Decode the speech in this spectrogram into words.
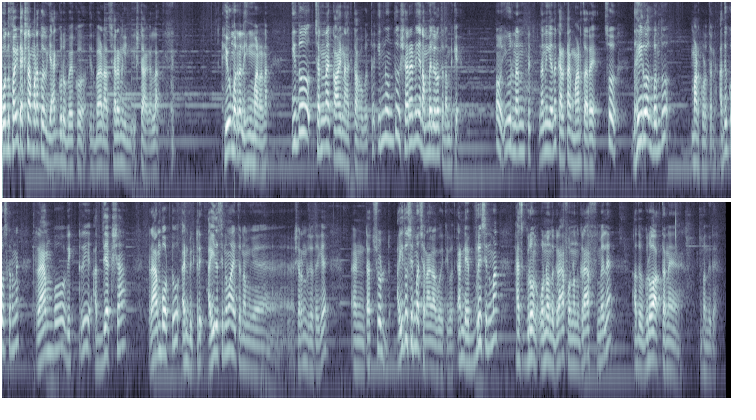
ಒಂದು ಫೈಟ್ ಎಕ್ಸ್ಟ್ರಾ ಮಾಡೋಕೆ ಯಾಕೆ ಗುರು ಬೇಕು? ಇದು ಬೇಡ ಶರಣ್ಗೆ ಹಿಂಗೆ ಇಷ್ಟ ಆಗಲ್ಲ. ಹ್ಯೂಮರಲ್ಲಿ ಹಿಂಗೆ ಮಾಡೋಣ. ಇದು ಚೆನ್ನಾಗಿ ಕಾಯಿನ್ ಆಗ್ತಾ ಹೋಗುತ್ತೆ. ಇನ್ನೊಂದು ಶರಣಿಗೆ ನಮ್ಮ ಮೇಲಿರೋಂಥ ನಂಬಿಕೆ. ಓ, ಇವ್ರು ನನ್ನ ಪಿಚ್, ನನಗೆ ಅಂದರೆ ಕರೆಕ್ಟಾಗಿ ಮಾಡ್ತಾರೆ. ಸೊ ಧೈರ್ಯವಾಗಿ ಬಂದು ಮಾಡ್ಕೊಡ್ತಾನೆ. ಅದಕ್ಕೋಸ್ಕರನೇ Rambo victory Adhyaksha Rambo two and victory ಐದು ಸಿನಿಮಾ ಆಯಿತು ನಮಗೆ ಶರಣ್ ಜೊತೆಗೆ. ಆ್ಯಂಡ್ ಟಚ್ ಶುಡ್ ಐದು ಸಿನಿಮಾ ಚೆನ್ನಾಗಿ ಆಗೋಯ್ತು ಇವತ್ತು. And every cinema has grown ಒಂದೊಂದು ಗ್ರಾಫ್ ಒಂದೊಂದು ಗ್ರಾಫ್ ಮೇಲೆ ಅದು ಗ್ರೋ ಆಗ್ತಾನೆ ಬಂದಿದೆ.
